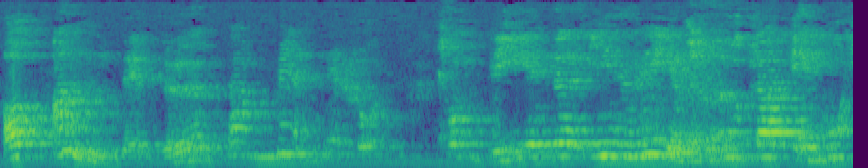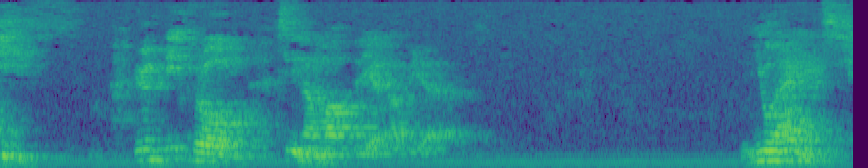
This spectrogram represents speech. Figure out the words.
av andedöda människor som beder i renodlad egoism utifrån sina materiella begär. New Age.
